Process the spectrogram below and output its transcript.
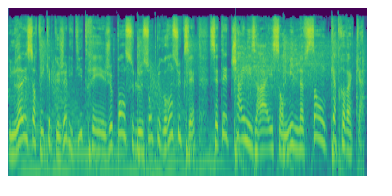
Il nous avait sorti quelques jolis titres et je pense le son plus grand succès, c'était Chinese Eyes en 1984.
